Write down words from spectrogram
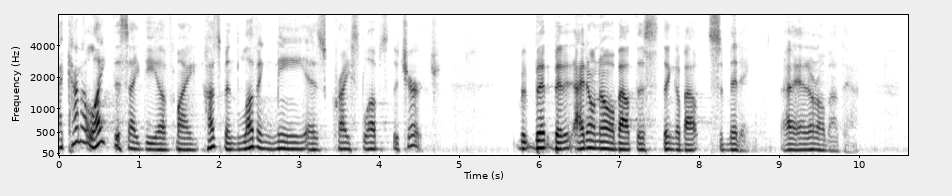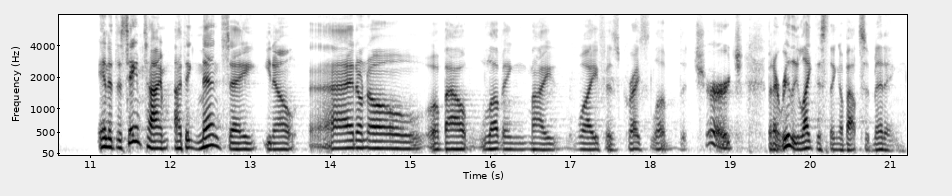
I kind of like this idea of my husband loving me as Christ loves the church. But, but, but I don't know about this thing about submitting. I, I don't know about that. And at the same time, I think men say, you know, I don't know about loving my wife as Christ loved the church, but I really like this thing about submitting.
